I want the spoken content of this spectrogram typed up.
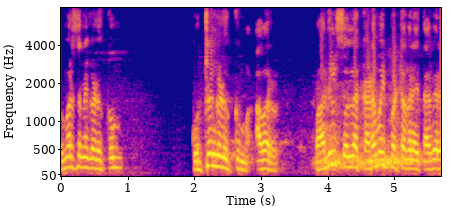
விமர்சனங்களுக்கும் குற்றங்களுக்கும் அவர் பதில் சொல்ல கடமைப்பட்டவரை தவிர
